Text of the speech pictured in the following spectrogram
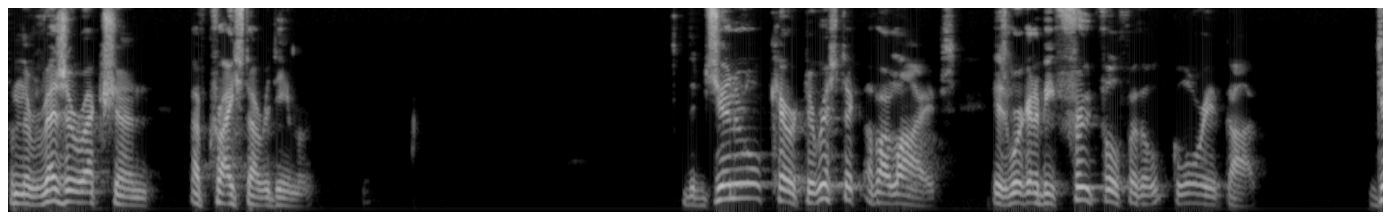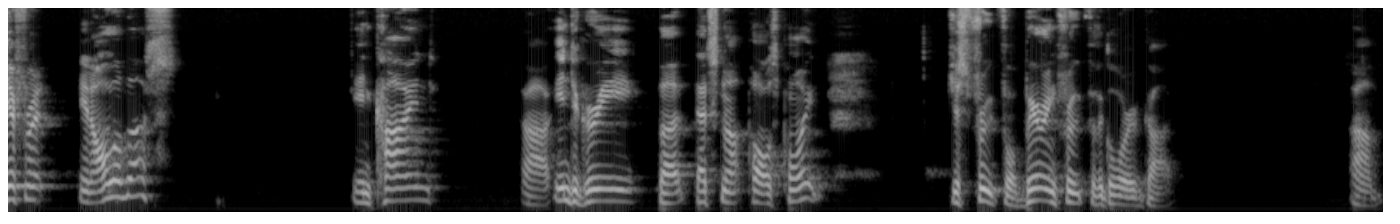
from the resurrection of Christ our Redeemer. The general characteristic of our lives is we're going to be fruitful for the glory of God. Different in all of us, in kind, uh, in degree, but that's not Paul's point. Just fruitful, bearing fruit for the glory of God. Um,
